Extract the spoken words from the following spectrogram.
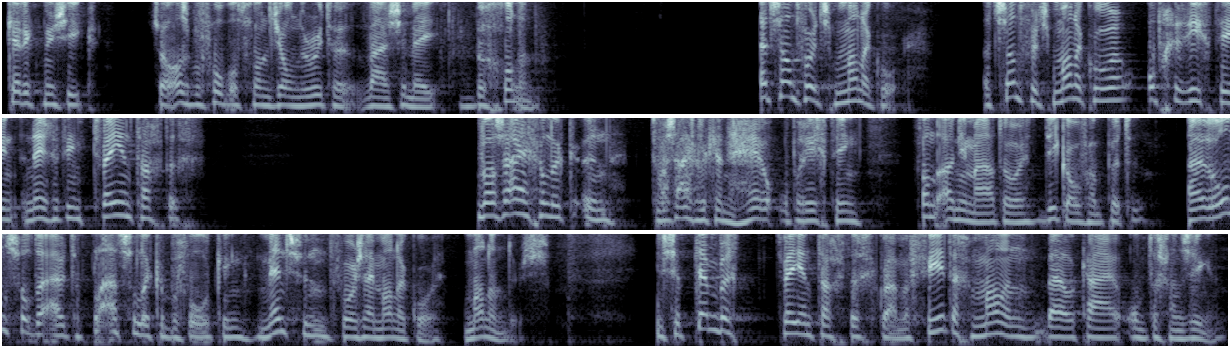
kerkmuziek... zoals bijvoorbeeld van John Rutte, waar ze mee begonnen. Het Zandvoorts Mannenkoor. Het Zandvoorts Mannenkoor, opgericht in 1982... was eigenlijk een, het was eigenlijk een heroprichting van de animator Dico van Putten. Hij ronselde uit de plaatselijke bevolking mensen voor zijn mannenkoor. Mannen dus. In september 82 kwamen 40 mannen bij elkaar om te gaan zingen.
